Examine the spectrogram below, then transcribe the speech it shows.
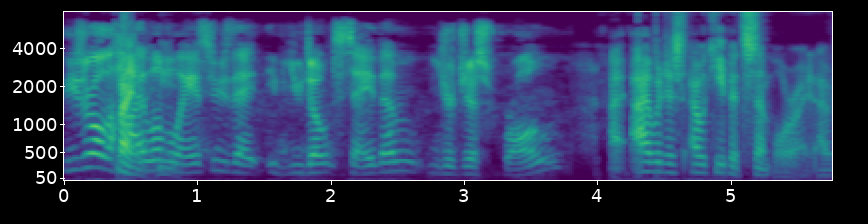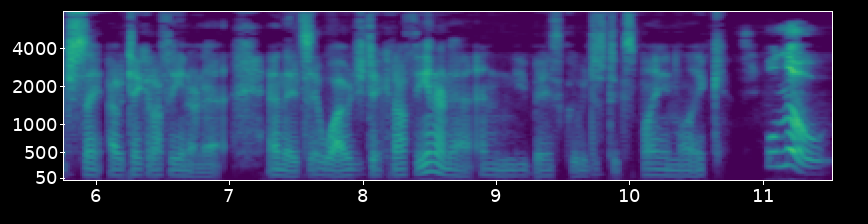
these are all the Right, high level answers that if you don't say them, you're just wrong. I, I would just I would keep it simple, right? I would just say I would take it off the internet, and they'd say, "Why would you take it off the internet?" And you basically would just explain like, Well, no,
